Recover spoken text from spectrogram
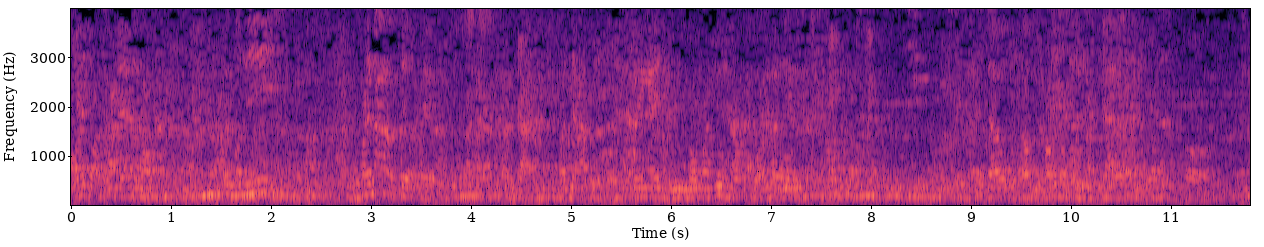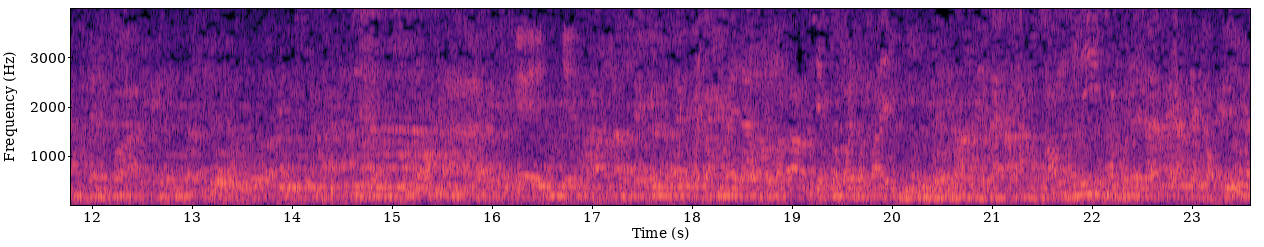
ไฟต่อชายนะครับแล้วตอนนี้ไฟหน้าเราเจอเลยสัญญาสัญญาสัญญาเป็นไงถึงพอมาช่วงเขาก่อนแล้วเนี่ยเป็นไงแล้วเราเขาก็ต้องสัญญาก็แต่ว่าซ้อมมาเกมเกมมาไฟต่อไฟได้เราเราก็เจ็บตัวไฟต่อไฟแต่ทางน้องคนนี้ทำคนเดียวแล้วอยากจะขอบคุณใคร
